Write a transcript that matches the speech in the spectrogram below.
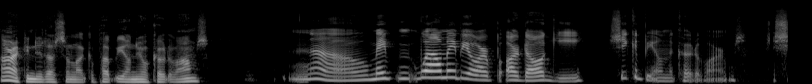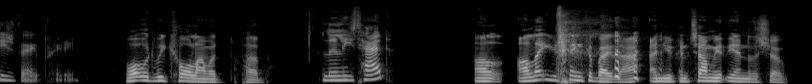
I reckon you'd have something like a puppy on your coat of arms. No, maybe. Well, maybe our our doggy. She could be on the coat of arms. She's very pretty. What would we call our pub? Lily's head. I'll I'll let you think about that, and you can tell me at the end of the show.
